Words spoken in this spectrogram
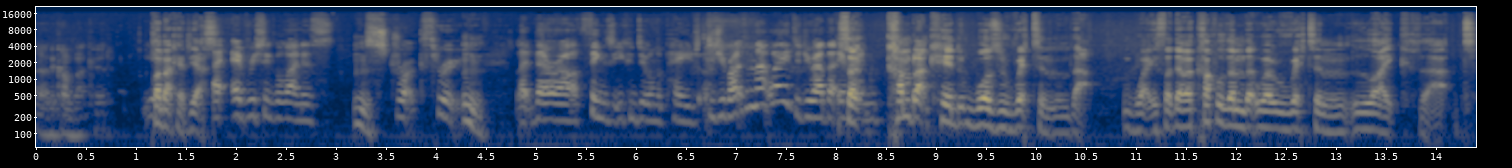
Uh, the comeback kid. yeah. Comeback Kid, yes. Like every single line is Mm. struck through. Like there are things that you can do on the page. Did you write them that way? Did you add that in? So, when... Come Black Kid was written that way. Like there were a couple of them that were written like that.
